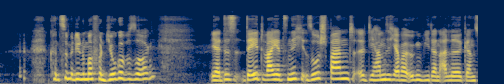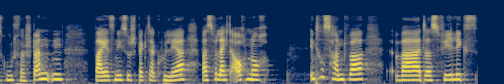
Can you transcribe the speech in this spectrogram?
Könntest du mir die Nummer von Diogo besorgen? Ja, das Date war jetzt nicht so spannend. Die haben sich aber irgendwie dann alle ganz gut verstanden. War jetzt nicht so spektakulär. Was vielleicht auch noch interessant war, war, dass Felix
